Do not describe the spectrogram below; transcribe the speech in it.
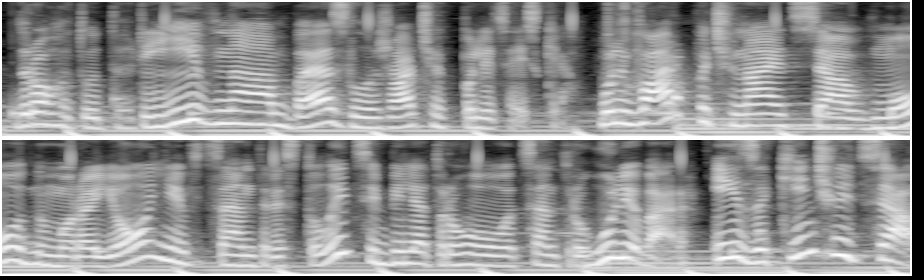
Дорога тут рівна, без лежачих поліцейських. Бульвар починається в модному районі в центрі столиці біля торгового центру Гулівер і закінчується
